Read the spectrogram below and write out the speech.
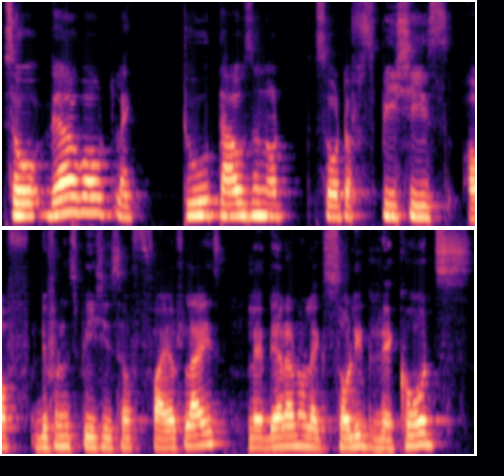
so there are about like two thousand or sort of species of different species of fireflies. Like, there are no like solid records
